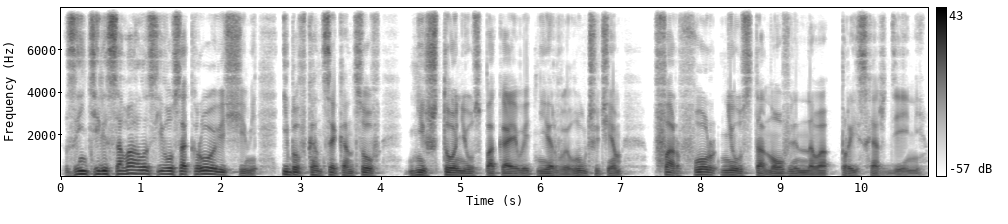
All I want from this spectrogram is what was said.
заинтересовалась его сокровищами, ибо в конце концов ничто не успокаивает нервы лучше, чем фарфор неустановленного происхождения.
